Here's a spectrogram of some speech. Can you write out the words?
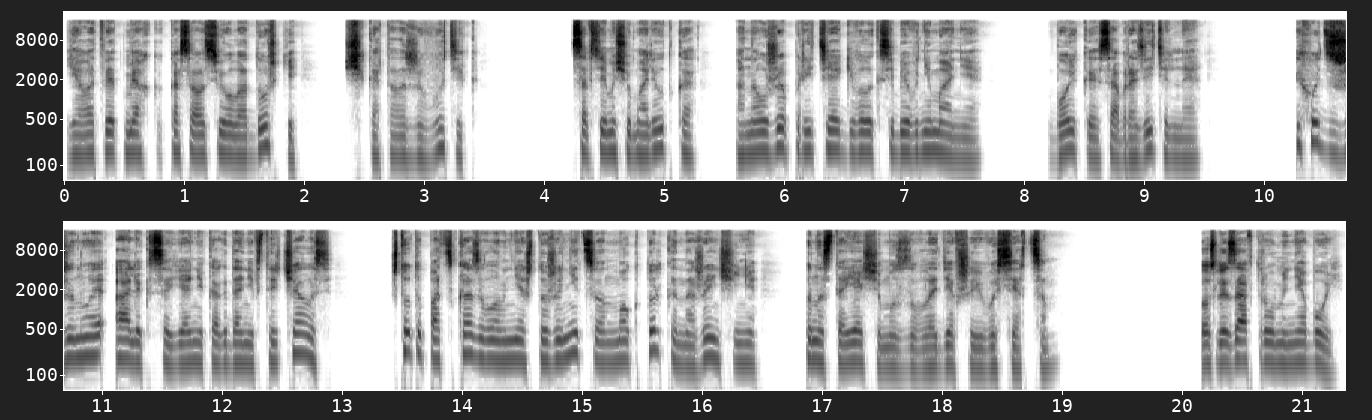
Я в ответ мягко касалась ее ладошки, щекотала животик. Совсем еще малютка, она уже притягивала к себе внимание. Бойкая, сообразительная. И хоть с женой Алекса я никогда не встречалась, что-то подсказывало мне, что жениться он мог только на женщине, по-настоящему завладевшей его сердцем. «Послезавтра у меня бой».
